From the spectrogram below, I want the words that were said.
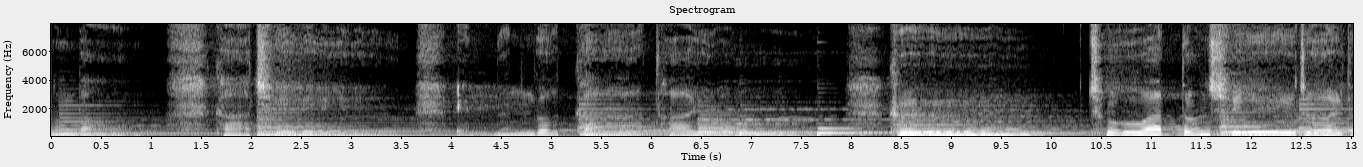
나는 밤 같이 있는 것 같아요. 그 좋았던 시절들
